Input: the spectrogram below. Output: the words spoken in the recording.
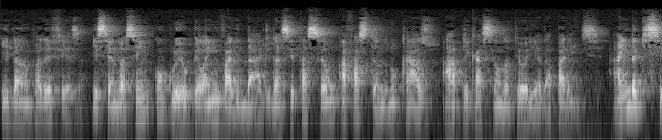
e da ampla defesa. E sendo assim, concluiu pela invalidade da citação, afastando no caso a aplicação da teoria da aparência. Ainda que se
